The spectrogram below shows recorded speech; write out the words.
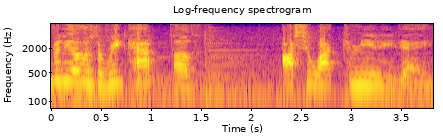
video is a recap of Oshawott Community Day.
